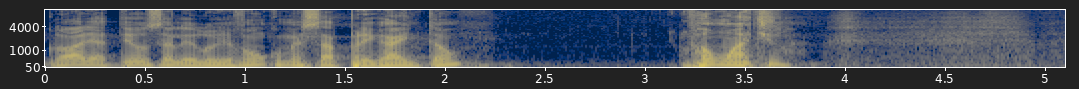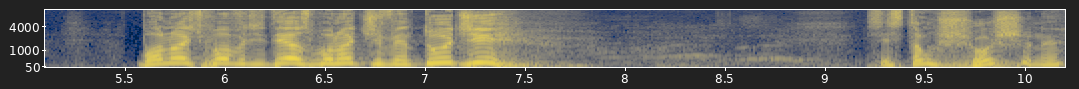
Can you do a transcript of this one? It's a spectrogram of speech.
Glória a Deus, aleluia. Vamos começar a pregar então? Vamos, Atila. Boa noite, povo de Deus, boa noite, juventude. Vocês estão xoxo, né?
